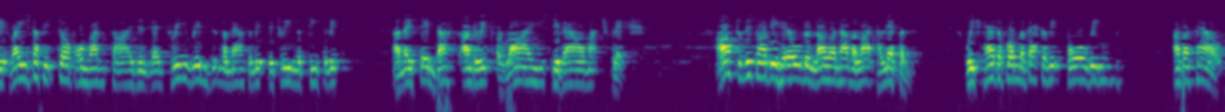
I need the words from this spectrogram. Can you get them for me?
it raised up itself on one side, and it had three ribs in the mouth of it between the teeth of it, and they said thus unto it, Arise, devour much flesh. After this I beheld, and lo, another like a leopard, which had upon the back of it four wings of a fowl.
